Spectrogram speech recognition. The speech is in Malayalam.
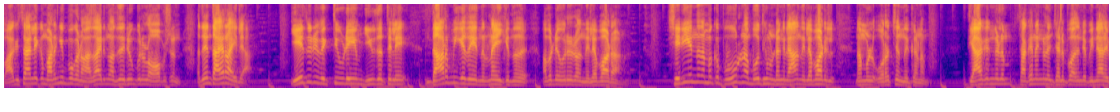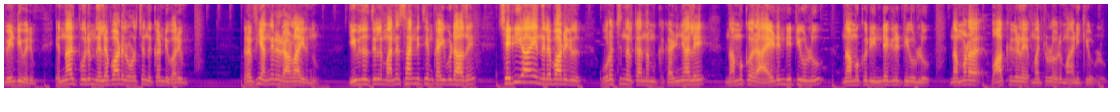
പാകിസ്ഥാനിലേക്ക് മടങ്ങിപ്പോകണം. അതായിരുന്നു അതിന്റെ മുമ്പിലുള്ള ഓപ്ഷൻ. അദ്ദേഹം തയ്യാറായില്ല. ഏതൊരു വ്യക്തിയുടെയും ജീവിതത്തിലെ ധാർമ്മികതയെ നിർണയിക്കുന്നത് അവരുടെ ഓരോരോ നിലപാടാണ്. ശരിയെന്ന് നമുക്ക് പൂർണ ബോധ്യമുണ്ടെങ്കിൽ ആ നിലപാടിൽ നമ്മൾ ഉറച്ചു നിൽക്കണം. ത്യാഗങ്ങളും സഹനങ്ങളും ചിലപ്പോൾ അതിന്റെ പിന്നാലെ വേണ്ടി വരും. എന്നാൽ പോലും നിലപാടിൽ ഉറച്ചു നിൽക്കേണ്ടി വരും. റഫി അങ്ങനെ ഒരാളായിരുന്നു. ജീവിതത്തിൽ മനസാന്നിധ്യം കൈവിടാതെ ശരിയായ നിലപാടുകൾ ഉറച്ചു നിൽക്കാൻ നമുക്ക് കഴിഞ്ഞാലേ നമുക്കൊരു ഐഡന്റിറ്റി ഉള്ളൂ നമുക്കൊരു ഇന്റഗ്രിറ്റി ഉള്ളൂ നമ്മുടെ വാക്കുകളെ മറ്റുള്ളവർ മാനിക്കുകയുള്ളൂ.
